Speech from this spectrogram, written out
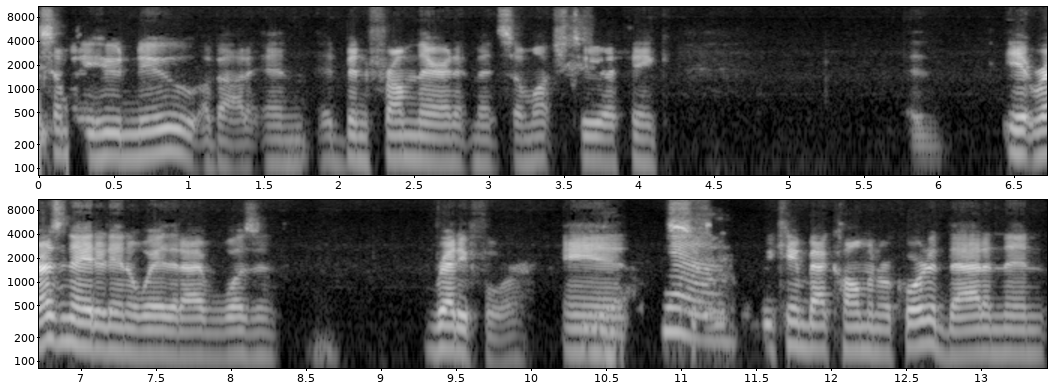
somebody who knew about it and had been from there and it meant so much to i think it resonated in a way that i wasn't ready for and Yeah. so we came back home and recorded that and then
